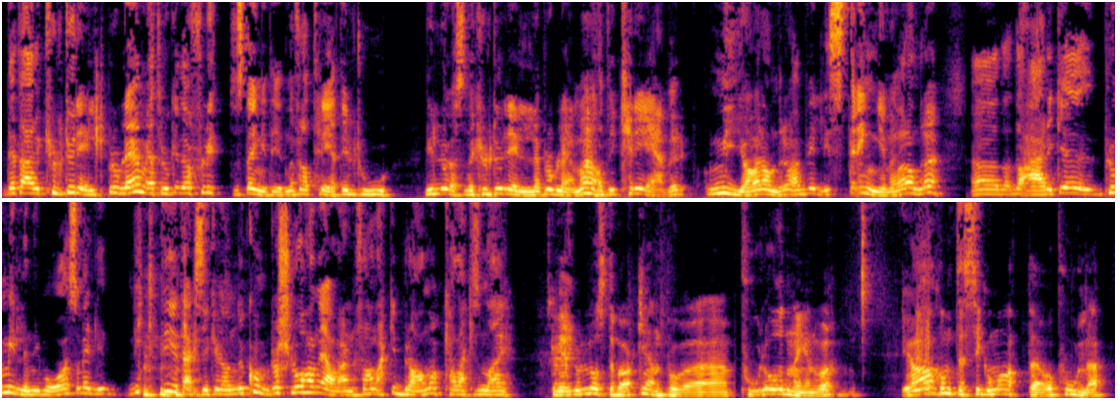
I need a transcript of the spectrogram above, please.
dette er et kulturelt problem. Jeg tror ikke det å flytte stengetidene fra tre til to vil løse det kulturelle problemet. At vi krever mye av hverandre og er veldig strenge med hverandre. Eh, Da, er ikke promillenivået så veldig viktig i taxikøen. Du kommer til å slå han jævelen, for han er ikke bra nok. Han er ikke som deg. Skal vi rulle oss tilbake igjen på uh, polordningen vår? Ja. Vi kom til Sigomate og Polet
